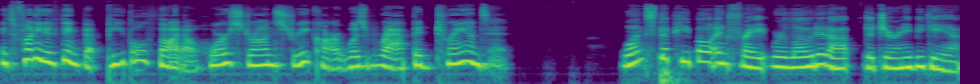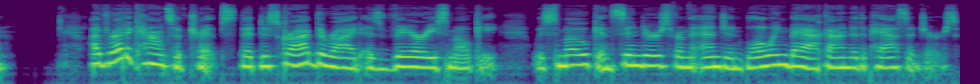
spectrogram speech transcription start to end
It's funny to think that people thought a horse drawn streetcar was rapid transit. Once the people and freight were loaded up, the journey began. I've read accounts of trips that describe the ride as very smoky, with smoke and cinders from the engine blowing back onto the passengers.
